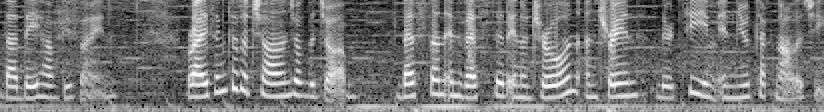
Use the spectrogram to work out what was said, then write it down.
that they have designed. Rising to the challenge of the job, Beston invested in a drone and trained their team in new technology.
